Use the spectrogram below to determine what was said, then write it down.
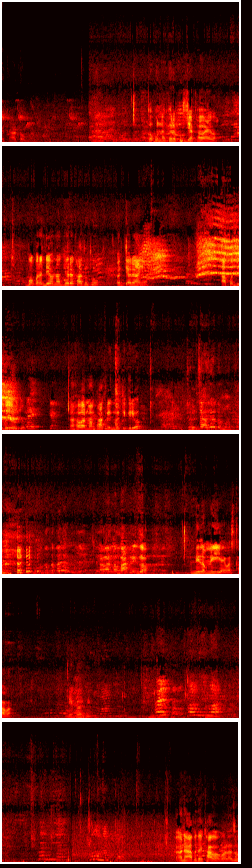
હેઠે આટો મારે કપૂરના ઘરે ભજીયા ખાવા આવ્યા. બપોરે દેવના ઘેરે ખાધું હતું અત્યારે અહીંયા. આખો દી વયો ગયો. આ હવારમાં ભાખરી જ નહોતી કરી હો. સવારમાં ભાખરી જો. નીલમ ને ઈ આવ્યા છે ખાવા. એક નથી. અને આ બધા ખાવા વાળા જો.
